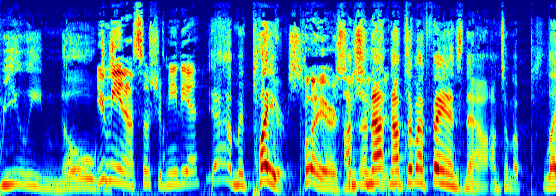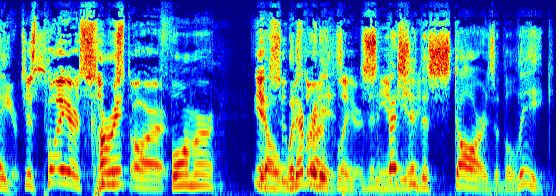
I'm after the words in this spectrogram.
really no. You just- mean on social media? Yeah, I mean players. Players, I'm, I'm not, not talking about fans now. I'm talking about players. Just players, current, superstar- former, you Yeah, know, whatever it superstar is. players in the especially the stars of the league.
